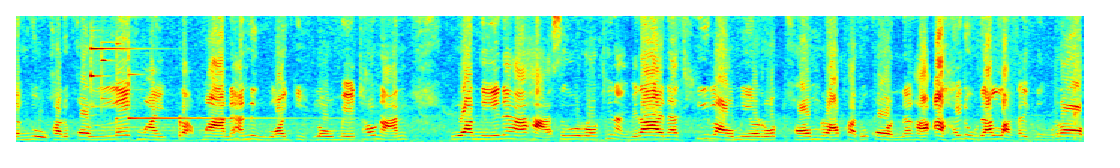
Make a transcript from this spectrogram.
ยังอยู่ค่ะทุกคนเลขไมล์ประมาณนะคะ100กิโลเมตรเท่านั้นวันนี้นะคะหาซื้อรถที่ไหนไม่ได้นะที่เรามีรถพร้อมรับค่ะทุกคนนะคะอะให้ดูด้านหลังกันอีกหนึ่งรอบ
